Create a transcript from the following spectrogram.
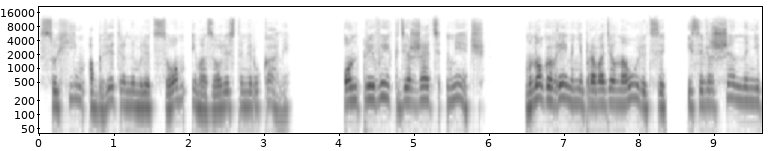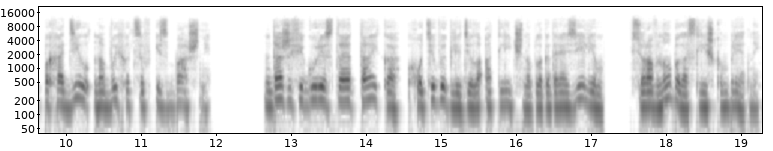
с сухим обветренным лицом и мозолистыми руками. Он привык держать меч, много времени проводил на улице и совершенно не походил на выходцев из башни. Даже фигуристая тайка, хоть и выглядела отлично благодаря зельям, все равно была слишком бледной.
